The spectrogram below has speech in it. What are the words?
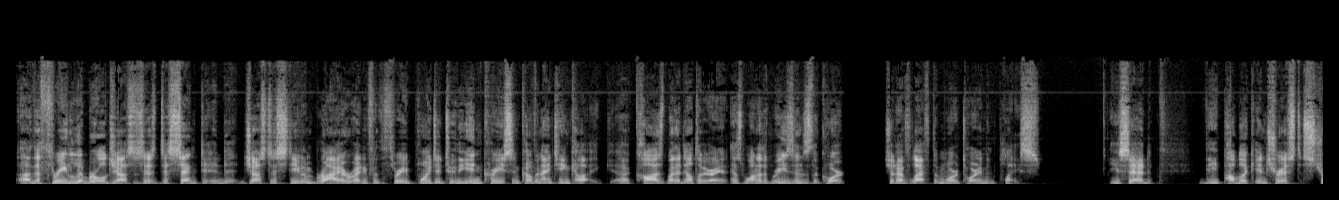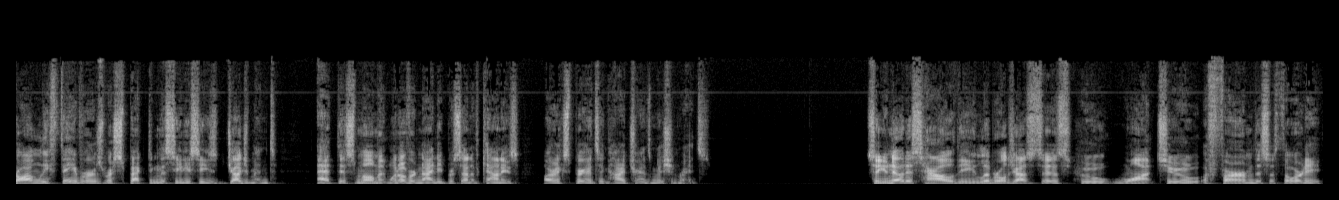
Uh, the three liberal justices dissented. Justice Stephen Breyer, writing for the three, pointed to the increase in COVID 19 ca- uh, caused by the Delta variant as one of the reasons the court should have left the moratorium in place. He said, the public interest strongly favors respecting the CDC's judgment at this moment when over 90% of counties are experiencing high transmission rates. So you notice how the liberal justices who want to affirm this authority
